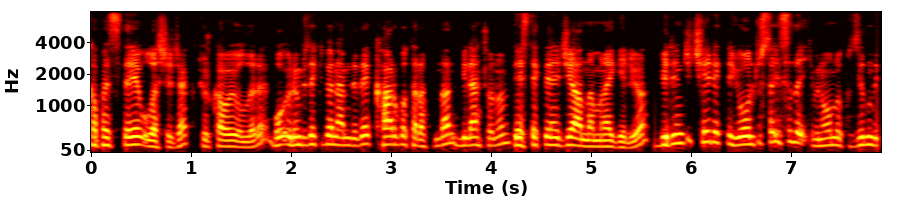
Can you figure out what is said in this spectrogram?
kapasiteye ulaşacak Türk Hava Yolları. Bu önümüzdeki dönemde de kargo tarafından bilançonun destekleneceği anlamına geliyor. Birinci çeyrekte yolcu sayısı da 2019 yılında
